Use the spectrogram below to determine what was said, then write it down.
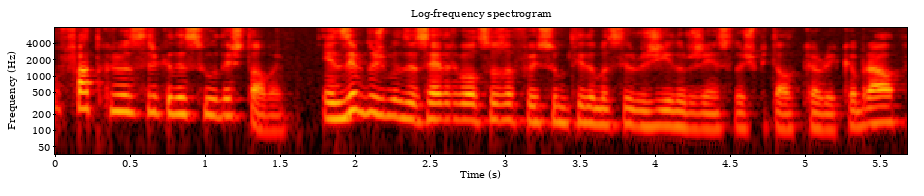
um fato curioso acerca da saúde deste homem. Em dezembro de 2017, Rebelo de Sousa foi submetido a uma cirurgia de urgência do Hospital Curry Cabral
